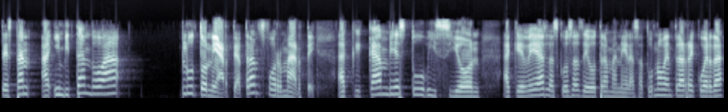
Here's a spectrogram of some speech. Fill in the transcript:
te están ah, invitando a plutonearte, a transformarte, a que cambies tu visión, a que veas las cosas de otra manera. Saturno va a entrar, recuerda,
